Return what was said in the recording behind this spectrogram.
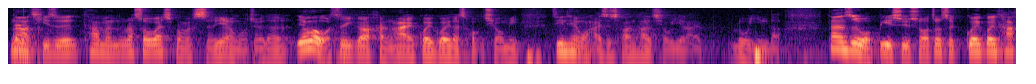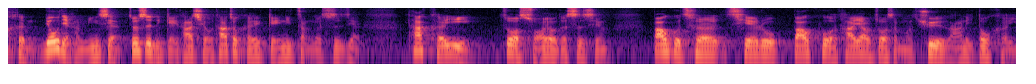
那其实他们 Russell Westbrook 的实验，我觉得，因为我是一个很爱龟龟的球球迷，今天我还是穿他的球衣来录音的。但是我必须说，就是龟龟他很优点很明显，就是你给他球，他就可以给你整个世界，他可以做所有的事情。包括车切入，包括他要做什么，去哪里都可以。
